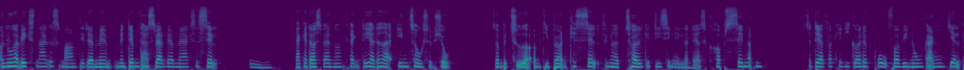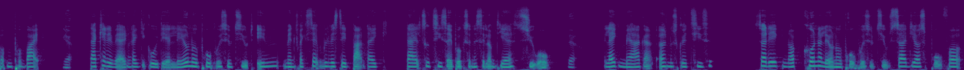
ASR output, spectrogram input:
og nu har vi ikke snakket så meget om det der med, men dem, der har svært ved at mærke sig selv, Mm. der kan der også være noget omkring det her, der hedder interoception, som betyder, om de børn kan selv finde ud af at tolke de signaler, mm. Deres krop sender dem. Så derfor kan de godt have brug for, at vi nogle gange hjælper dem på vej. Ja. Der kan det være en rigtig god idé at lave noget propositivt inden, men for eksempel, hvis det er et barn, der ikke der altid tisser i bukserne, selvom de er syv år, Ja. eller ikke mærker, at nu skal jeg tisse, så er det ikke nok kun at lave noget propositivt, så har de også brug for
